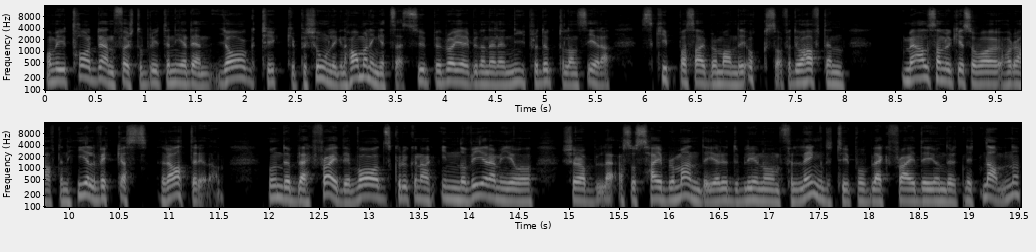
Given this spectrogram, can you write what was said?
Om vi tar den först och bryter ner den. Jag tycker personligen, har man inget så superbra erbjudande eller en ny produkt att lansera, skippa Cyber Monday också. För du har haft en, med all sannolikhet så har, du haft en hel veckas rabatter redan. Under Black Friday, vad ska du kunna innovera med och köra alltså Cyber Monday? Är det, det blir någon förlängd typ av Black Friday under ett nytt namn?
